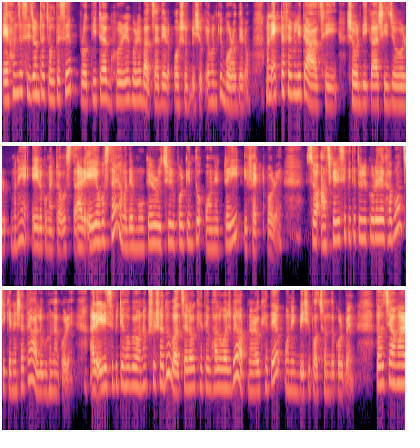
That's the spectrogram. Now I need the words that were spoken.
এখন যে সিজনটা চলতেছে প্রতিটা ঘরে, ঘরে বাচ্চাদের অসুখ-বিসুখ এমনকি বড়দেরও। মানে একটা ফ্যামিলিতে আছেই সর্দি, কাশি, জ্বর মানে এইরকম একটা অবস্থা। আর এই অবস্থায় আমাদের মুখের রুচির উপর কিন্তু অনেকটাই ইফেক্ট পড়ে। সো আজকের রেসিপিতে তৈরি করে দেখাবো চিকেনের সাথে আলু ভুনা করে। আর এই রেসিপিটি হবে অনেক সুস্বাদু, বাচ্চারাও খেতে ভালোবাসবে, আপনারাও খেতে অনেক বেশি পছন্দ করবেন। তো হচ্ছে আমার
